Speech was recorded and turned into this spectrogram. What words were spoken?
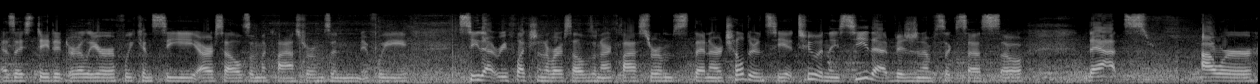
As I stated earlier, if we can see ourselves in the classrooms and if we see that reflection of ourselves in our classrooms, then our children see it too and they see that vision of success. So that's our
